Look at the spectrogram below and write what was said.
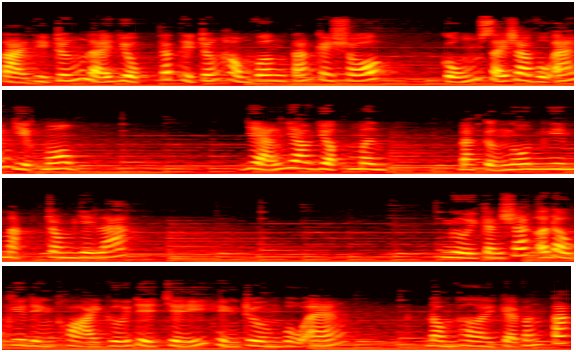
Tại thị trấn lễ dục, cách thị trấn hồng vân tám cây số, cũng xảy ra vụ án diệt môn. Dạng giao giật mình, bà cận ngôn nghiêm mặt trong giây lát. Người cảnh sát ở đầu kia điện thoại gửi địa chỉ hiện trường vụ án, đồng thời kể vắn tắt.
